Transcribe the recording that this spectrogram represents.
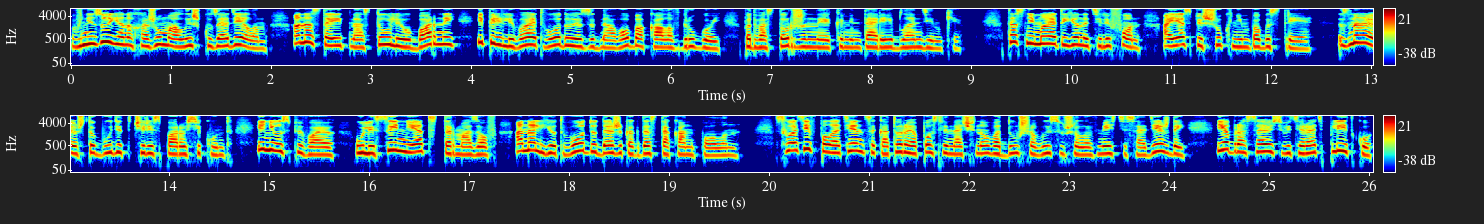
Внизу я нахожу малышку за делом. Она стоит на стуле у барной и переливает воду из одного бокала в другой, под восторженные комментарии блондинки. Та снимает ее на телефон, а я спешу к ним побыстрее. Знаю, что будет через пару секунд, и не успеваю. У лисы нет тормозов, она льет воду, даже когда стакан полон. Схватив полотенце, которое после ночного душа высушила вместе с одеждой, я бросаюсь вытирать плитку,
